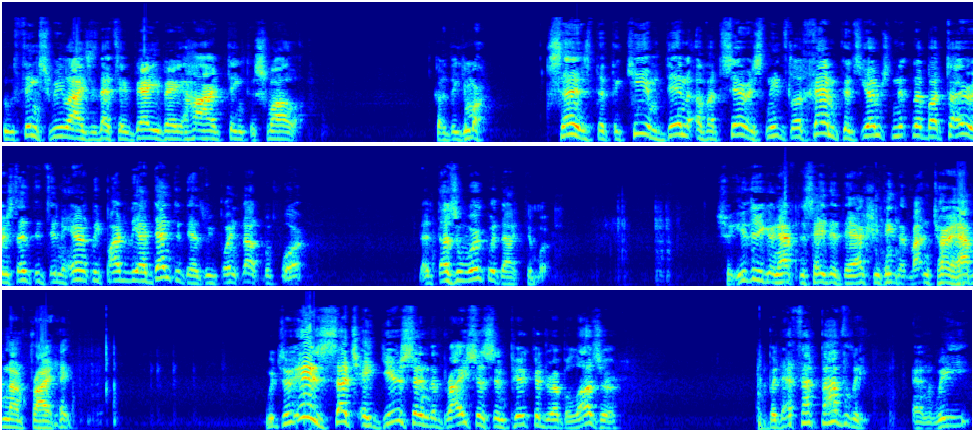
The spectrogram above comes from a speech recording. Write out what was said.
who thinks realizes that's a very, very hard thing to swallow. Because the Gemara says that the Kiyam Din of Atzeris needs Lachem because Yom Shnitna Batayr says it's inherently part of the identity, as we pointed out before. That doesn't work with that Gemara. So either you're going to have to say that they actually think that Matan Torah happened on Friday, which there is such a girsa in the Brises and Pirkei Rebbe Lazar, but that's not Bavli. And we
